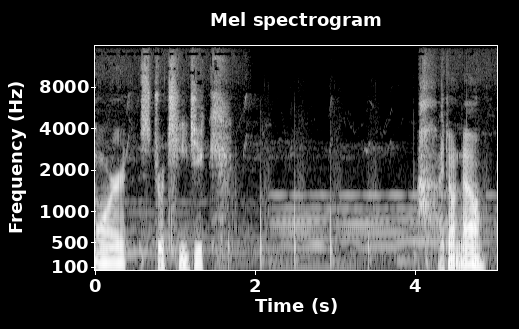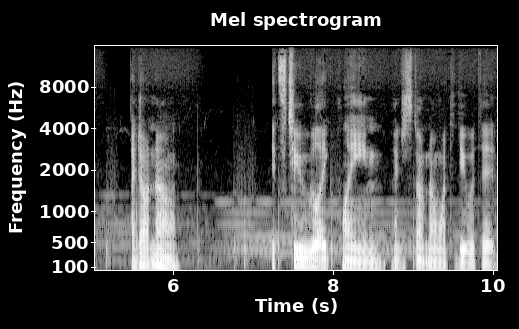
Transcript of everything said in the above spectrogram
More strategic. I don't know. I don't know. It's too, like, plain. I just don't know what to do with it.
